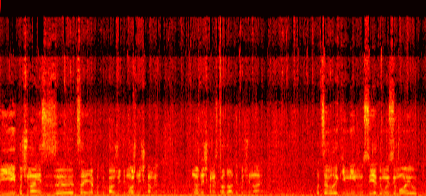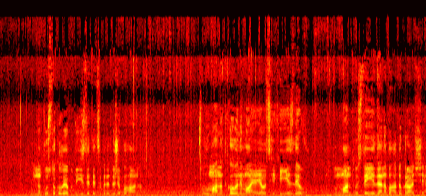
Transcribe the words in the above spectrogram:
І починає з це, як ото кажуть, ножничками. Ножничками складати починає. Оце великий мінус. Я думаю, зимою на пусто, коли я буду їздити, це буде дуже погано. У Мана такого немає. Я от скільки їздив, Ман пустий йде набагато краще.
